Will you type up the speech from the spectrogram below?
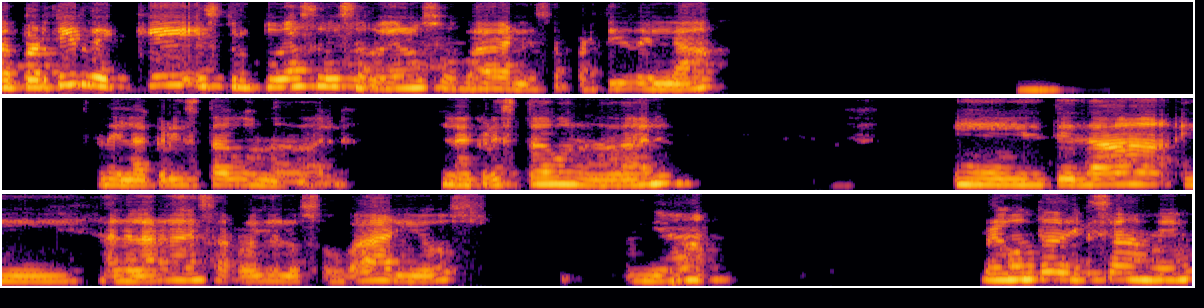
¿A partir de qué estructura se desarrollan los ovarios? A partir de la, de la cresta gonadal. La cresta gonadal eh, te da eh, a la larga desarrollo los ovarios. Pregunta de examen.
